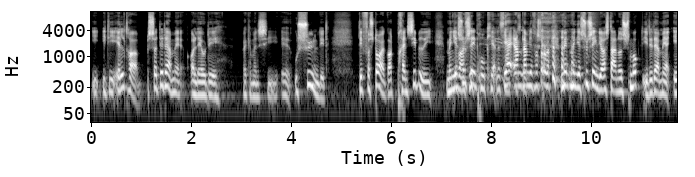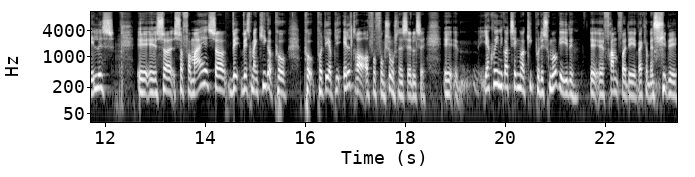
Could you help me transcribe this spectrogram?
i, i de ældre, så det der med at lave det hvad kan man sige, øh, usynligt. Det forstår jeg godt princippet i. Men jeg synes lidt provokerende sagt, ja, jamen, jamen, jeg forstår det men, men jeg synes egentlig også, der er noget smukt i det der med at ældes. Øh, øh så, så for mig, så hvis man kigger på, på, på det at blive ældre og få funktionsnedsættelse, øh, øh, jeg kunne egentlig godt tænke mig at kigge på det smukke i det, øh, øh frem for det, hvad kan man sige, det,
